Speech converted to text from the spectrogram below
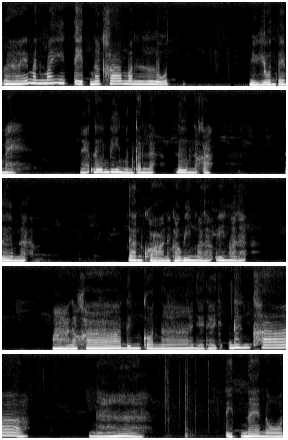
ไอ้มันไม่ติดนะคะ มันหลุดเดี๋ยวโยนไปใหม่เนี่ยเริ่มวิ่งเหมือนกันละ เริ่มแล้วค่ะ เริ่มละ ด้านขวานะคะ วิ่งมาแล้ววิ่งมาแล้ว มาแล้วค่ะ ดึงก่อนนะ เดี๋ยวเดี๋ยวดึงค่ะ นะ ติดแน่นอน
